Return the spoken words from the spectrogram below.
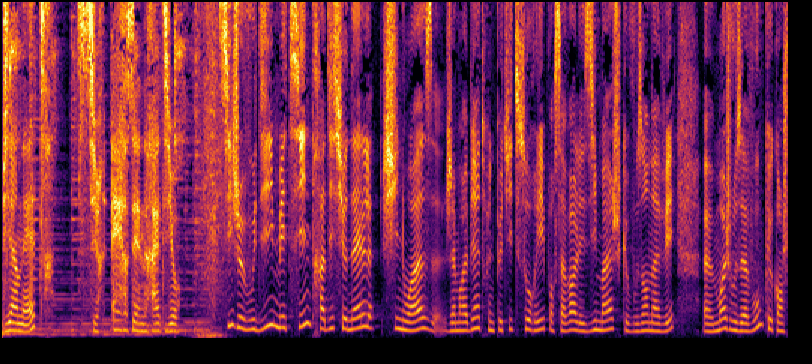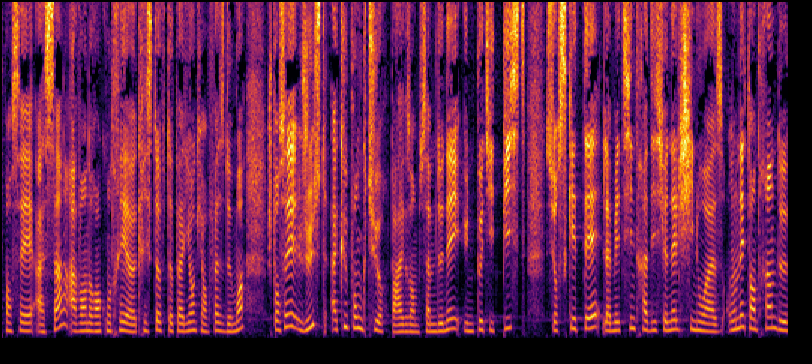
Bien-être sur RZN Radio. Si je vous dis médecine traditionnelle chinoise, j'aimerais bien être une petite souris pour savoir les images que vous en avez. Euh, moi, je vous avoue que quand je pensais à ça, avant de rencontrer euh, Christophe Topalian qui est en face de moi, je pensais juste acupuncture, par exemple. Ça me donnait une petite piste sur ce qu'était la médecine traditionnelle chinoise. On est en train de,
